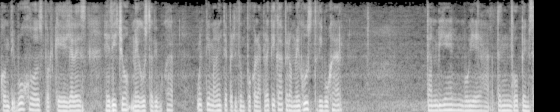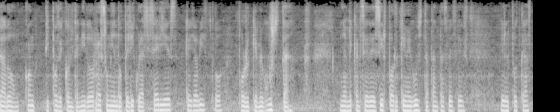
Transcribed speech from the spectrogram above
con dibujos, porque ya les he dicho, me gusta dibujar. Últimamente he perdido un poco la práctica, pero me gusta dibujar. También voy a tengo pensado un tipo de contenido resumiendo películas y series que haya visto porque me gusta. ya me cansé de decir porque me gusta tantas veces el podcast.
